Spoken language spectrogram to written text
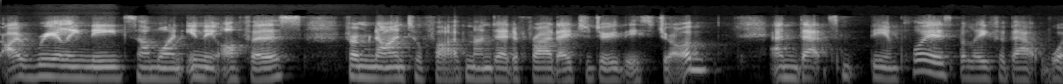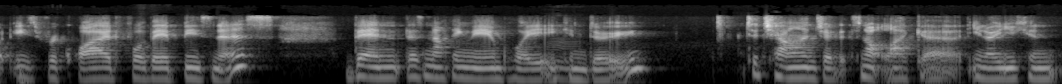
I really need someone in the office from nine till five, Monday to Friday, to do this job. And that's the employer's belief about what is required for their business. Then there's nothing the employee mm. can do to challenge it. It's not like a, you know, you can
